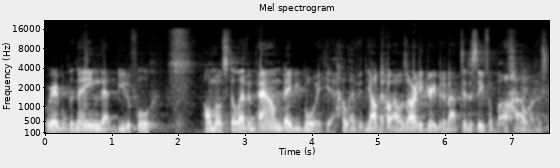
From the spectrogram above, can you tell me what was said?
We were able to name that beautiful, almost 11 pound baby boy. Yeah, 11. Y'all know I was already dreaming about Tennessee football. I was.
